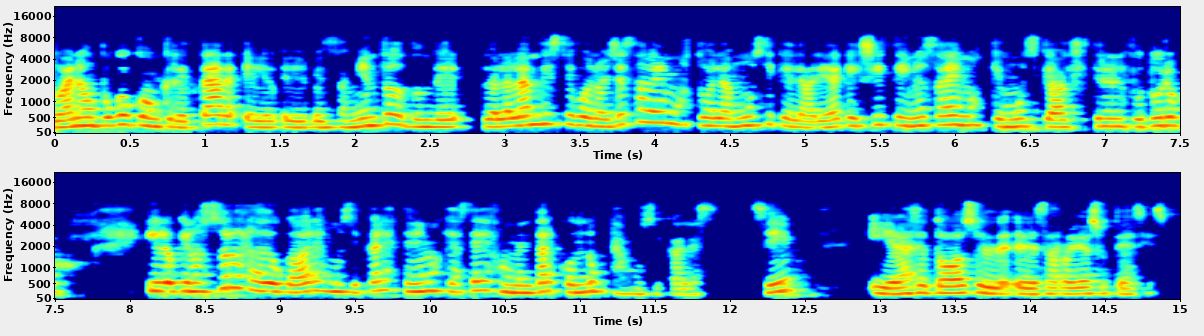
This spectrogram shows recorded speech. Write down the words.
van a un poco concretar el, pensamiento donde Dalalán dice, bueno, ya sabemos toda la música y la variedad que existe y no sabemos qué música va a existir en el futuro. Y lo que nosotros los educadores musicales tenemos que hacer es fomentar conductas musicales, ¿sí? Y él hace todo el, desarrollo de su tesis.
